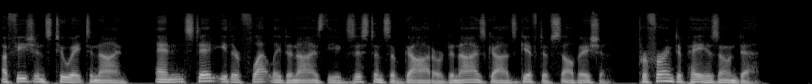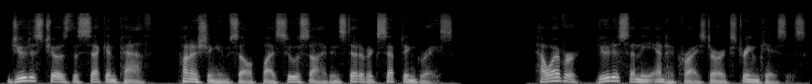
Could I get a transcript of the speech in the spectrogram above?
Ephesians 2 8 9, and instead either flatly denies the existence of God or denies God's gift of salvation, preferring to pay his own debt. Judas chose the second path, punishing himself by suicide instead of accepting grace. However, Judas and the Antichrist are extreme cases.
